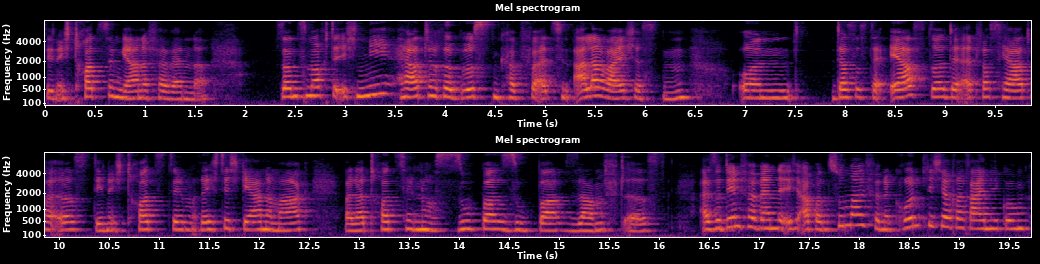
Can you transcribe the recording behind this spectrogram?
den ich trotzdem gerne verwende. Sonst mochte ich nie härtere Bürstenköpfe als den allerweichesten. Und das ist der erste, der etwas härter ist, den ich trotzdem richtig gerne mag, weil er trotzdem noch super, super sanft ist. Also den verwende ich ab und zu mal für eine gründlichere Reinigung,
